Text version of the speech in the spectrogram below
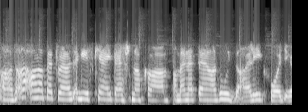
az alapvetően az egész kiállításnak a, a menete az úgy zajlik, hogy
